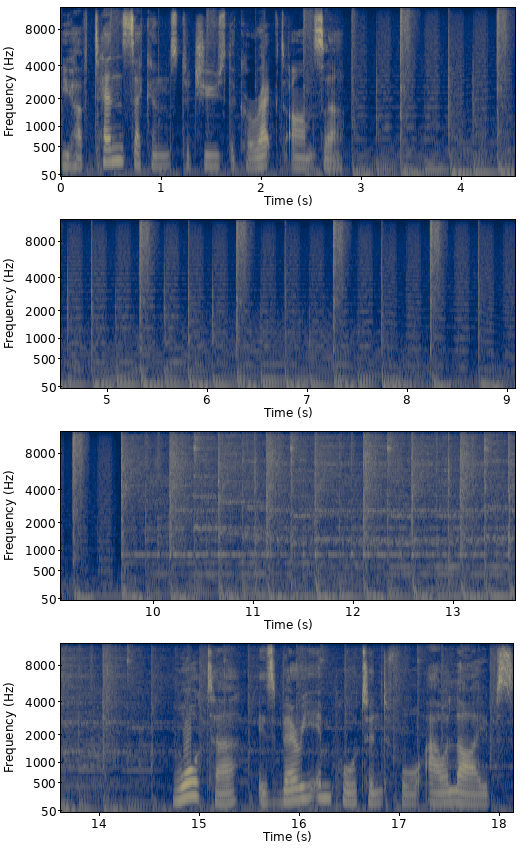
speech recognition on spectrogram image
You have 10 seconds to choose the correct answer. Water is very important for our lives.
